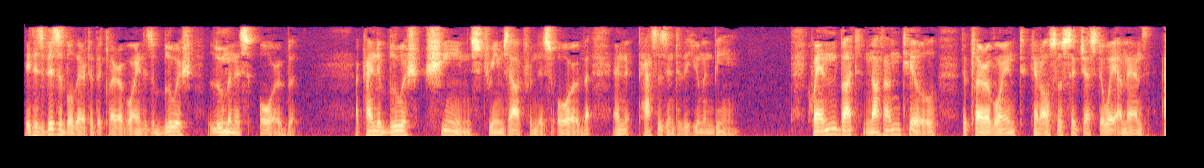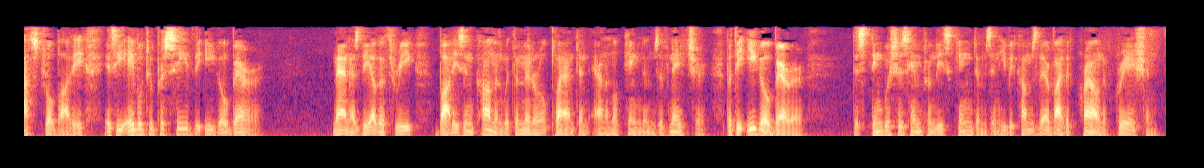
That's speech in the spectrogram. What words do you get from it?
It is visible there to the clairvoyant as a bluish, luminous orb. A kind of bluish sheen streams out from this orb and passes into the human being. When, but not until, the clairvoyant can also suggest away a man's astral body, is he able to perceive the ego bearer. Man has the other three bodies in common with the mineral, plant, and animal kingdoms of nature, but the ego bearer distinguishes him from these kingdoms, and he becomes thereby the crown of creation.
